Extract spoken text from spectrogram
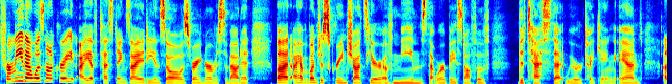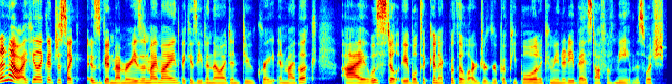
For me, that was not great. I have test anxiety, and so I was very nervous about it. But I have a bunch of screenshots here of memes that were based off of the tests that we were taking. And I don't know, I feel like they're just like as good memories in my mind because even though I didn't do great in my book, I was still able to connect with a larger group of people in a community based off of memes, which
